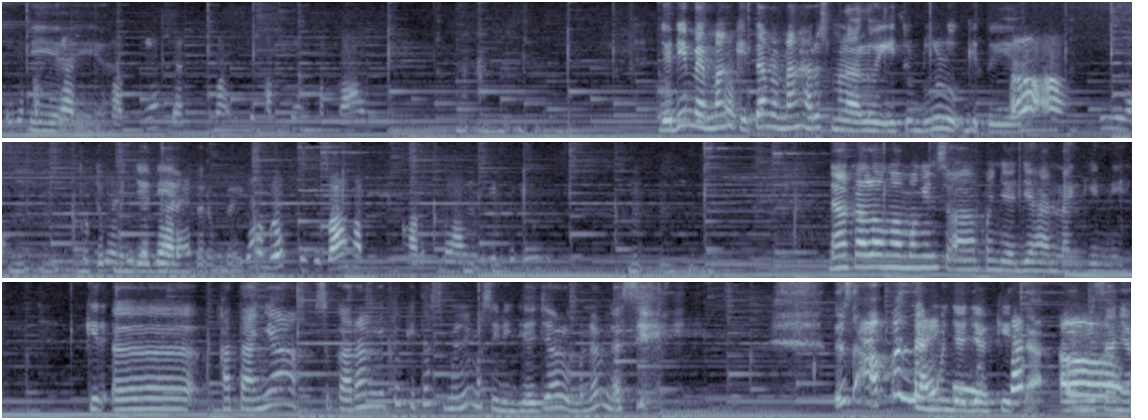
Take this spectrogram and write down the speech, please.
Jadi pasti Iya, ada iya. sebabnya dan semua itu pasti yang terbaik. Jadi memang kita memang harus melalui itu dulu gitu ya. Oh, oh, iya. Mm-mm. Untuk Untuk jadi menjadi yang terbaik. Ya gue setuju banget harus melalui Mm-mm. itu dulu. Nah kalau ngomongin soal penjajahan lagi nih, ki- eh, katanya sekarang itu kita sebenarnya masih dijajah loh, bener nggak sih? Terus apa sih Nah, yang menjajah kan, kita? Kalau eh, misalnya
